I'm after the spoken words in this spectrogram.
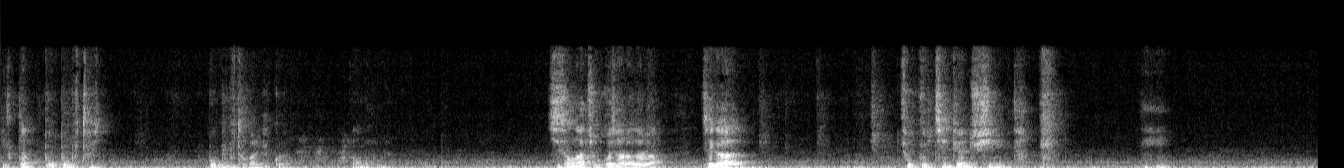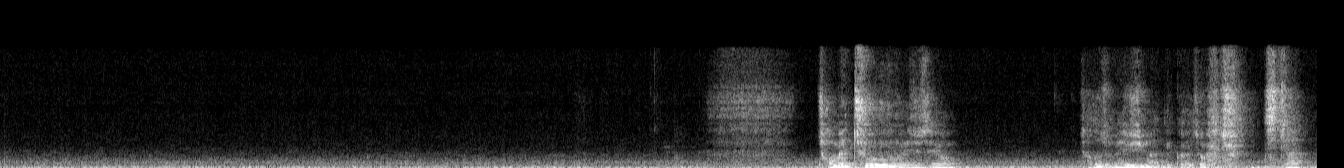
일단 뽀뽀부터 뽀뽀부터 갈길 거야. 빠마 보면. 지성아 족구 잘하더라. 제가 족구 챔피언 출신입니다. 저매추 해주세요. 저도 좀 해주시면 안 될까요? 저매추 진짜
